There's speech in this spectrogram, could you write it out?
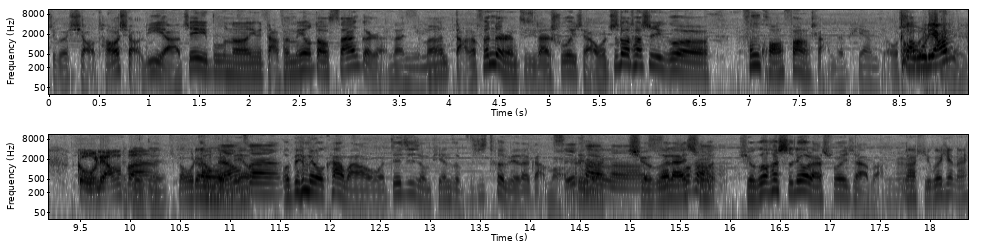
这个小桃小丽啊，这一部呢，因为打分没有到三个人，那你们打了分的人自己来说一下。我知道它是一个疯狂放闪的片子，我稍微狗粮看了狗粮对番，对，高粱但我没有梁番我并没有看完，我对这种片子不是特别的感冒。谁这个看了雪哥来说雪哥和十六来说一下吧。那雪哥先来。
